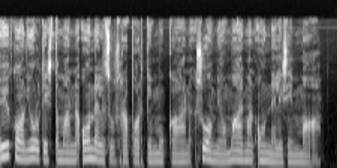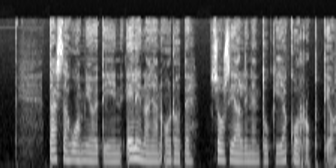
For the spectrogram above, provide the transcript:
YK on julkistaman onnellisuusraportin mukaan Suomi on maailman onnellisin maa. Tässä huomioitiin elinajan odote, sosiaalinen tuki ja korruptio.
